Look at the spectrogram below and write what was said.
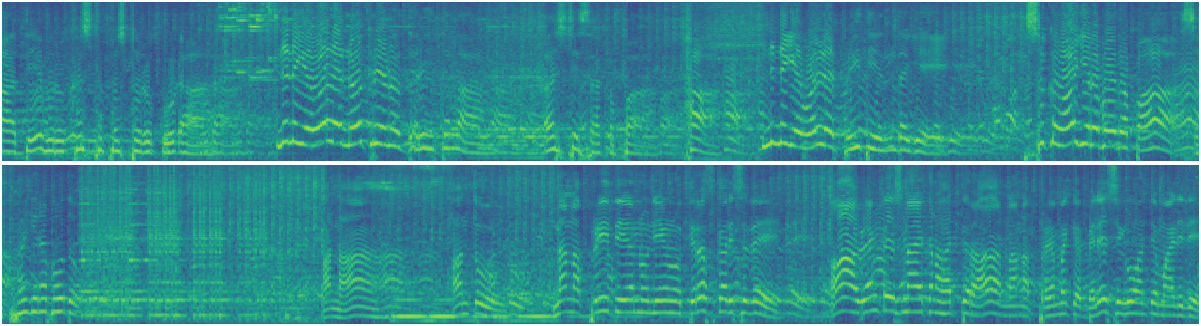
ಆ ದೇವರು ಕಷ್ಟಪಷ್ಟರು ಕೂಡ ನಿನಗೆ ಒಳ್ಳೆ ನೌಕರಿಯನ್ನು ದೊರೆಯುತ್ತಲ್ಲ? ಅಷ್ಟೇ ಸಾಕಪ್ಪ. ಹಾ ನಿನಗೆ ಒಳ್ಳೆ ಪ್ರೀತಿಯಿಂದಗೆ ಸುಖವಾಗಿರಬಹುದಪ್ಪ. ಸುಖವಾಗಿರಬಹುದು. ಅಣ್ಣ ಅಂತೂ ನನ್ನ ಪ್ರೀತಿಯನ್ನು ನೀನು ತಿರಸ್ಕರಿಸದೆ ಆ ವೆಂಕಟೇಶ್ ನಾಯಕನ ಹತ್ತಿರ ನನ್ನ ಪ್ರೇಮಕ್ಕೆ ಬೆಲೆ ಸಿಗುವಂತೆ ಮಾಡಿದೆ.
